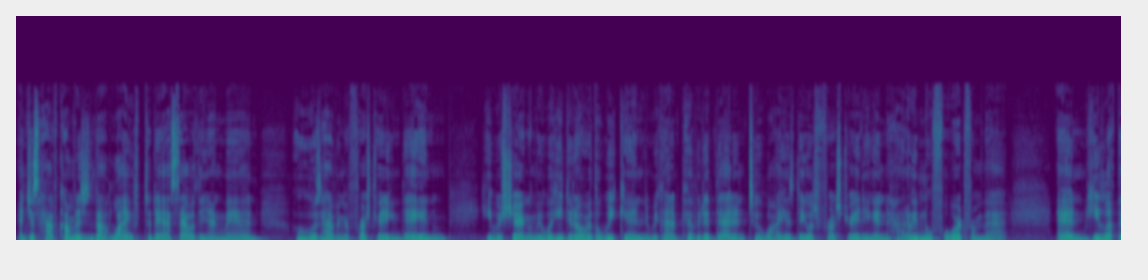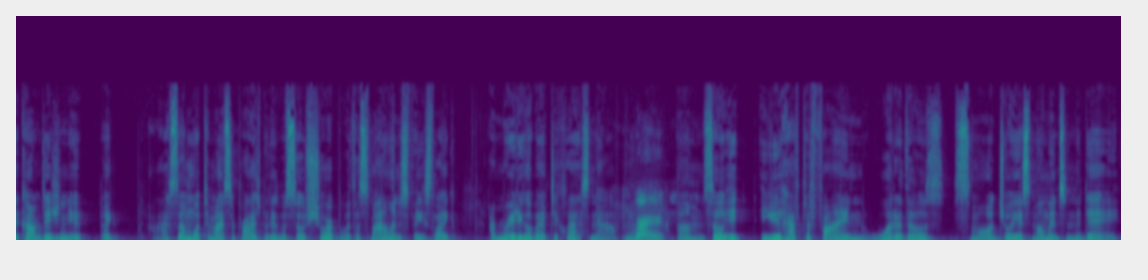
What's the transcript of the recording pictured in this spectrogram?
and just have conversations about life. Today, I sat with a young man who was having a frustrating day, and he was sharing with me what he did over the weekend, and we kind of pivoted that into why his day was frustrating and how do we move forward from that. And he left the conversation it, like somewhat to my surprise because it was so short, but with a smile on his face, like I'm ready to go back to class now. Right. Um, so it you have to find what are those small joyous moments in the day,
